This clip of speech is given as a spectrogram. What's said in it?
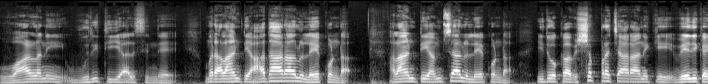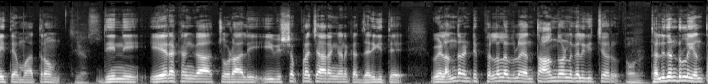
వాళ్ళని ఉరి తీయాల్సిందే. మరి అలాంటి ఆధారాలు లేకుండా అలాంటి అంశాలు లేకుండా ఇది ఒక విష ప్రచారానికి వేదిక అయితే మాత్రం దీన్ని ఏ రకంగా చూడాలి? ఈ విష ప్రచారం కనుక జరిగితే వీళ్ళందరూ అంటే పిల్లలలో ఎంత ఆందోళన కలిగించారు తల్లిదండ్రులు ఎంత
